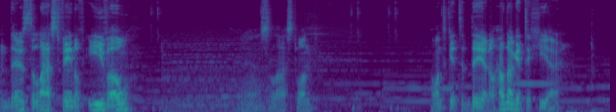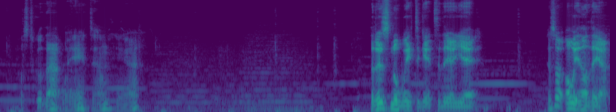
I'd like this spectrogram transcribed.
And there's the last vein of evil. Yeah, that's the last one. I want to get to there. Now, how do I get to here? Supposed to go that way, down here. There is no way to get to there yet. Is there? Oh wait, no, there.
